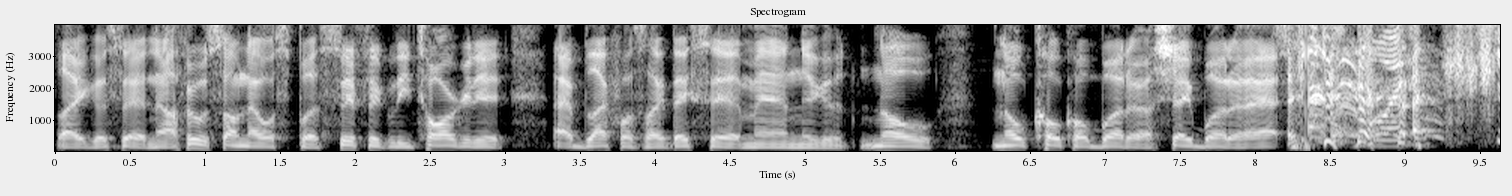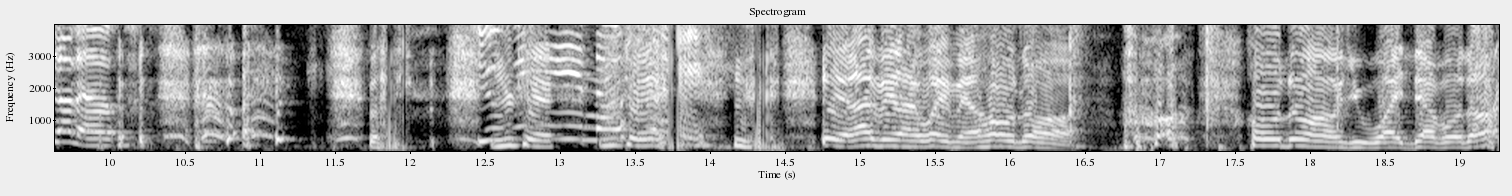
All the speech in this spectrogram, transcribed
Like I said, now if it was something that was specifically targeted at black folks, like they said, man, nigga, no, no cocoa butter or shea butter. At, Boy, shut up. you, you mean can't, no you can't. way. yeah, I'd be like, wait, man, hold on, hold on, you white devil, dog.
